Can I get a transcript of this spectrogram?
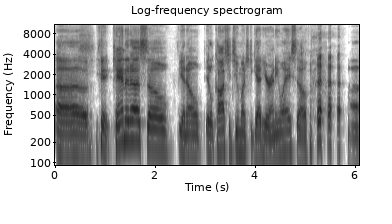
uh, Canada. So you know it'll cost you too much to get here anyway. So, uh,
